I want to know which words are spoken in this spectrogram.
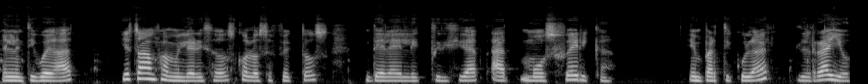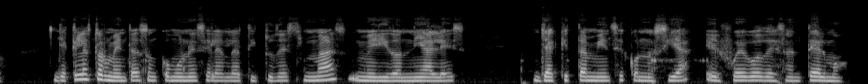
En la antigüedad, ya estaban familiarizados con los efectos de la electricidad atmosférica, en particular del rayo, ya que las tormentas son comunes en las latitudes más meridionales, ya que también se conocía el fuego de San Telmo.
